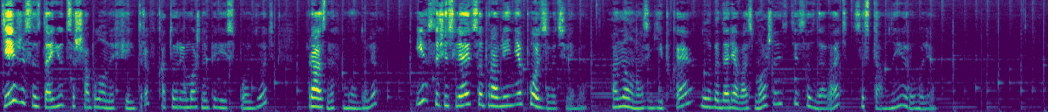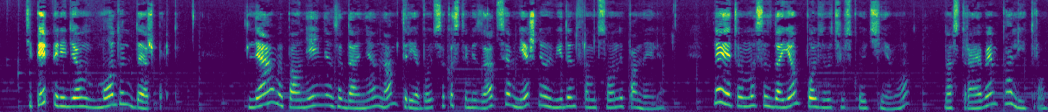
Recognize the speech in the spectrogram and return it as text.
Здесь же создаются шаблоны фильтров, которые можно переиспользовать в разных модулях и осуществляется управление пользователями. Оно у нас гибкое, благодаря возможности создавать составные роли. Теперь перейдем в модуль Dashboard. Для выполнения задания нам требуется кастомизация внешнего вида информационной панели. Для этого мы создаем пользовательскую тему, настраиваем палитру.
